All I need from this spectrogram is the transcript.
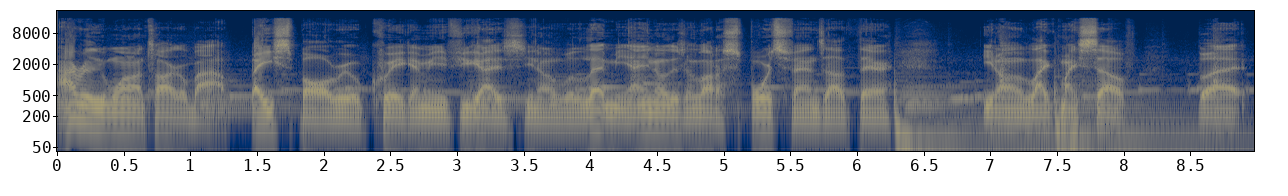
I really want to talk about baseball real quick. I mean, if you guys, you know, will let me. I know there's a lot of sports fans out there, you know, like myself, but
